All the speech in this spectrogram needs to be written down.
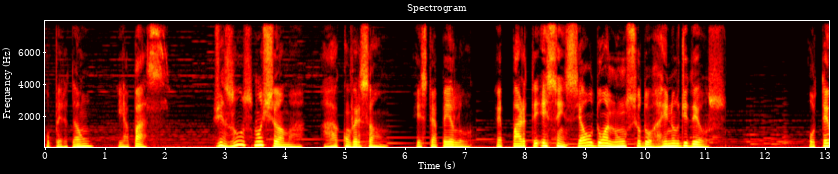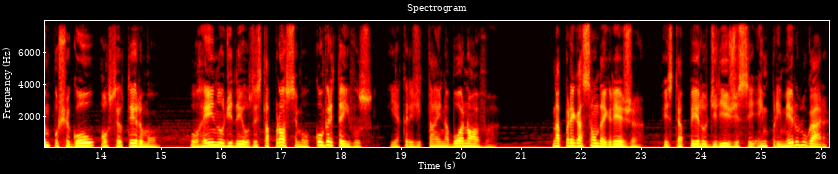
o perdão e a paz. Jesus nos chama à conversão. Este apelo é parte essencial do anúncio do reino de Deus. O tempo chegou ao seu termo. O reino de Deus está próximo. Convertei-vos e acreditai na boa nova. Na pregação da igreja, este apelo dirige-se em primeiro lugar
